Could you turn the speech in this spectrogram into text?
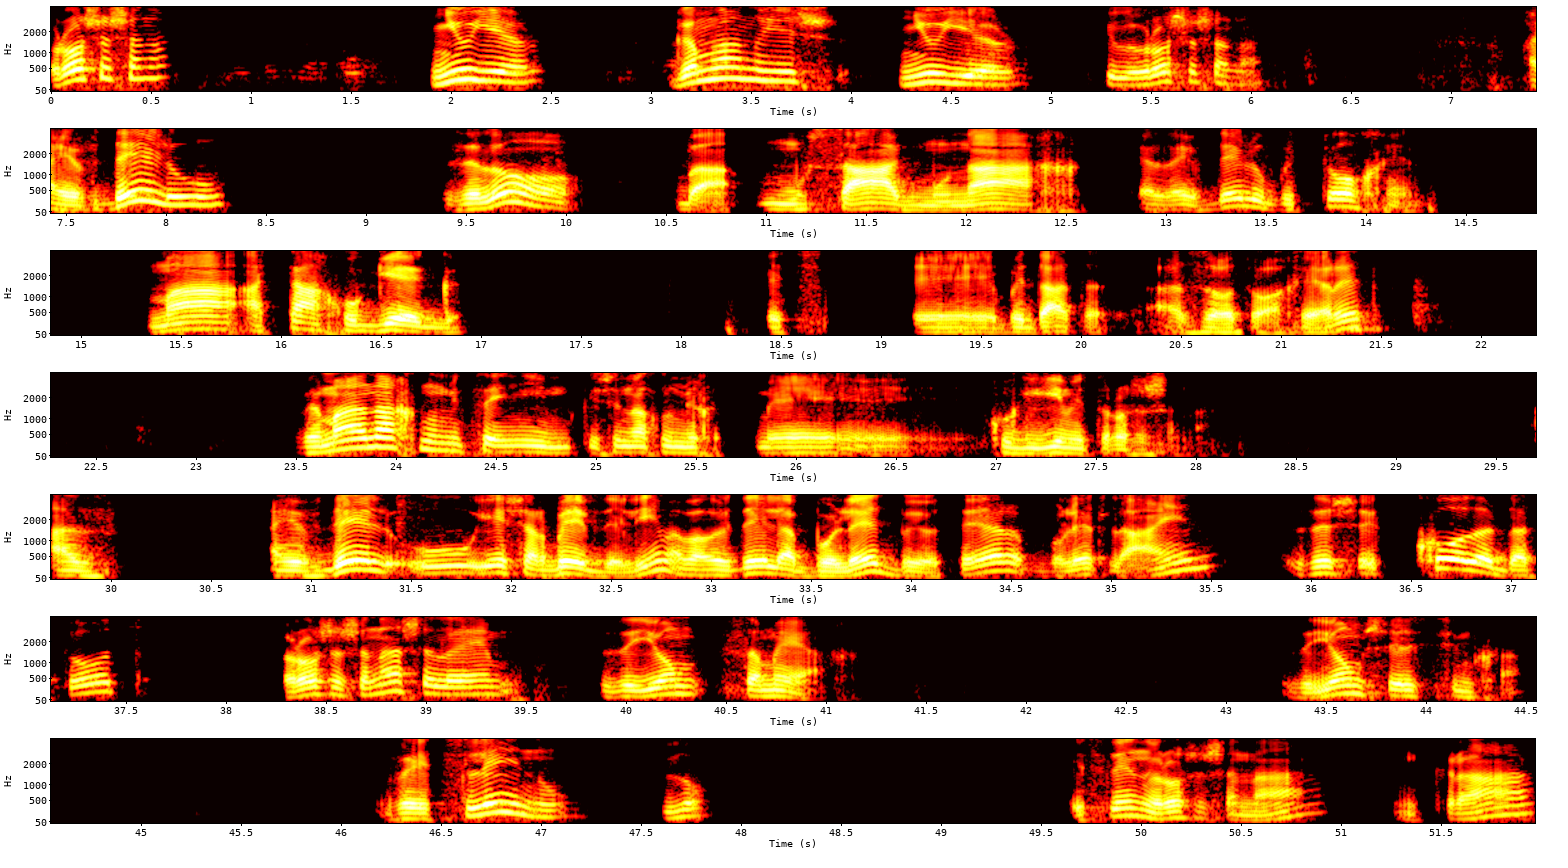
ראש השנה, New Year. גם לנו יש New Year, כאילו ראש השנה. ההבדל הוא, זה לא במושג, מונח, אלא ההבדל הוא בתוכן. מה אתה חוגג את, אה, בדת הזאת או אחרת, ומה אנחנו מציינים כשאנחנו חוגגים את ראש השנה. אז ההבדל הוא, יש הרבה הבדלים, אבל ההבדל הבולט ביותר, בולט לעין, זה שכל הדתות, ראש השנה שלהם זה יום שמח. זה יום של שמחה. ואצלנו לא. אצלנו ראש השנה נקרא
